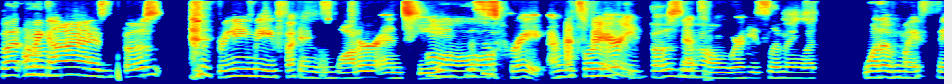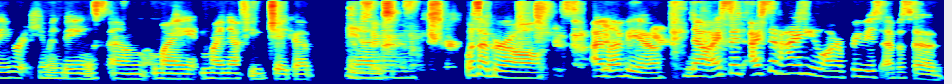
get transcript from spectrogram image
But Oh my um, god, Bo's bringing me fucking water and tea. This is great. I'm That's recording very- Bo's new home where he's living with one of my favorite human beings, um, my my nephew Jacob. And what's up, girl? I love you. No, I said I said hi to you on a previous episode.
